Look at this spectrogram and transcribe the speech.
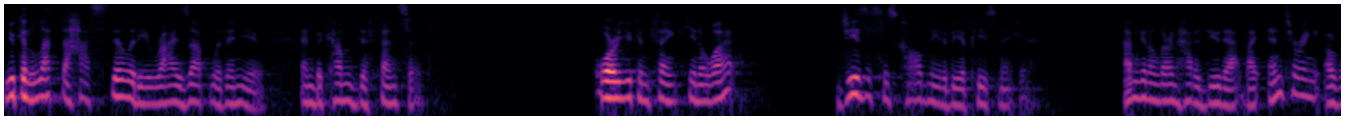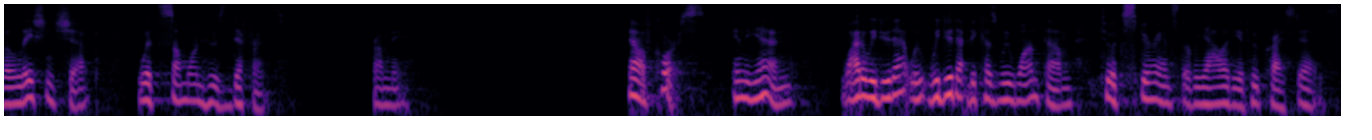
You can let the hostility rise up within you and become defensive. Or you can think, you know what? Jesus has called me to be a peacemaker. I'm going to learn how to do that by entering a relationship with someone who's different from me. Now, of course, in the end, why do we do that? We, we do that because we want them to experience the reality of who Christ is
